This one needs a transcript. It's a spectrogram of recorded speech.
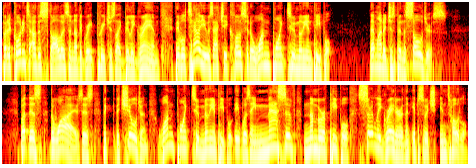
But according to other scholars and other great preachers like Billy Graham, they will tell you it was actually closer to 1.2 million people. That might have just been the soldiers. But there's the wives, there's the, the children, 1.2 million people. It was a massive number of people, certainly greater than Ipswich in total.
